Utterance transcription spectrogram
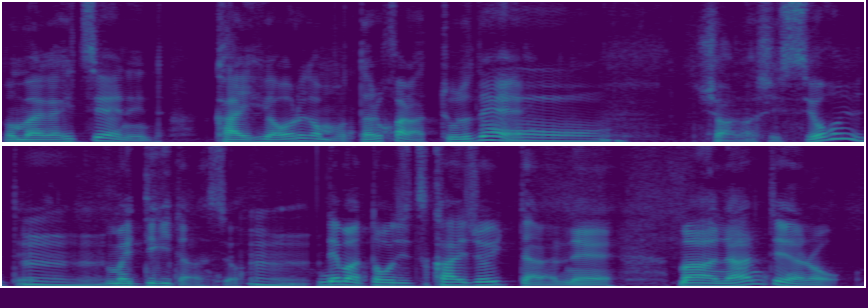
お前が必要やねんと。会費は俺が持ってるからってことでしゃあなしっすよ言って、まあ、行ってきたんですよ、でまあ当日会場行ったらねまあなんていうんやろ。う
